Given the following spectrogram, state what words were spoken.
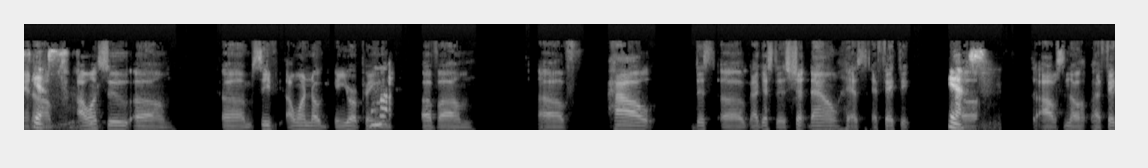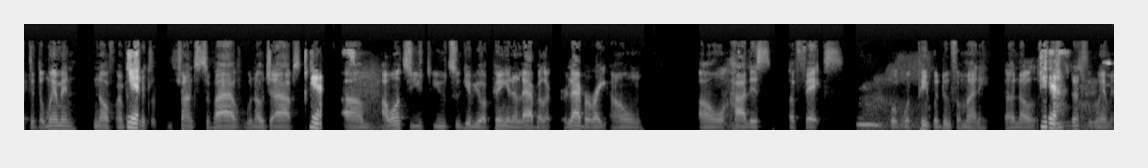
And yes. um, I want to um, um, see. If, I want to know, in your opinion, of um, of how this uh I guess the shutdown has affected uh, yes. uh, I was you know affected the women you know in particular yeah. trying to survive with no jobs. Yeah. Um I want you you to give your opinion and elaborate elaborate on on how this affects what, what people do for money uh, no yeah. just for women.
